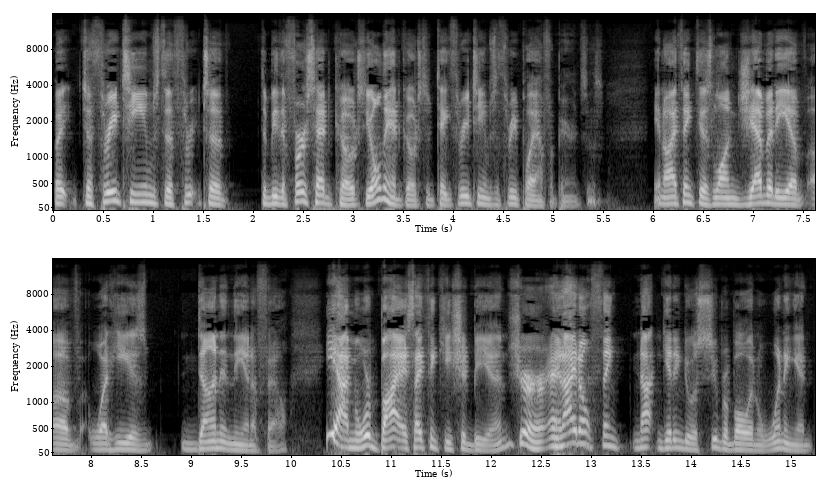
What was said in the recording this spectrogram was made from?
but to three teams to three to to be the first head coach, the only head coach to take three teams to three playoff appearances. You know, I think this longevity of of what he has done in the NFL. Yeah, I mean we're biased. I think he should be in. Sure, and, and I don't think not getting to a Super Bowl and winning it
